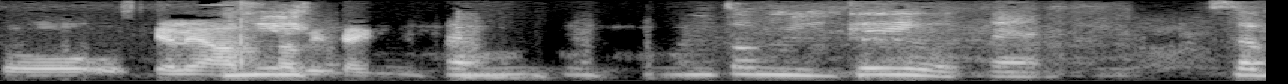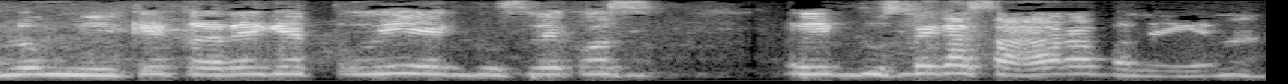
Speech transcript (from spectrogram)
तो उसके लिए आपका भी थैंक यू तो मिलके ही होता है। सब लोग मिलके करेंगे तो ही एक दूसरे को एक दूसरे का सहारा बनेंगे ना।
